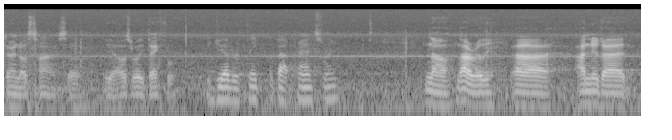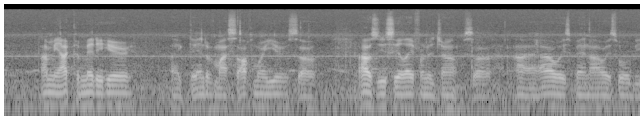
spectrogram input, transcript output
during those times. So yeah, I was really thankful. Did you ever think about transferring? No, not really. Uh, I knew that. I mean, I committed here like the end of my sophomore year, so I was UCLA from the jump. So I, I always been, I always will be.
